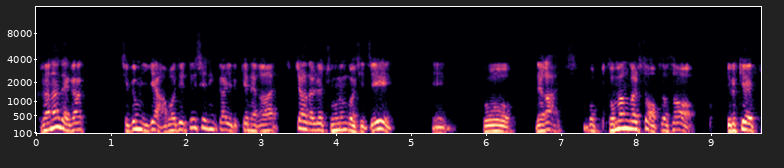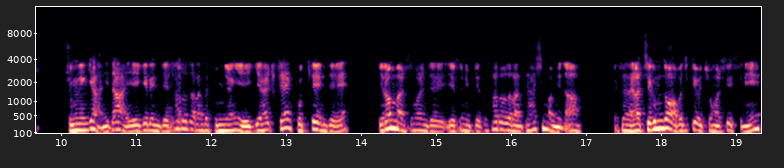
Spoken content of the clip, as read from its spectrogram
그러나 내가 지금 이게 아버지 뜻이니까 이렇게 내가 십자가 달려 죽는 것이지 예, 뭐 내가 뭐 도망갈 수 없어서 이렇게 죽는 게 아니다. 이 얘기를 이제 사도들한테 분명히 얘기할 때 그때 이제 이런 말씀을 이제 예수님께서 사도들한테 하신 겁니다. 그래서 내가 지금도 아버지께 요청할 수 있으니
